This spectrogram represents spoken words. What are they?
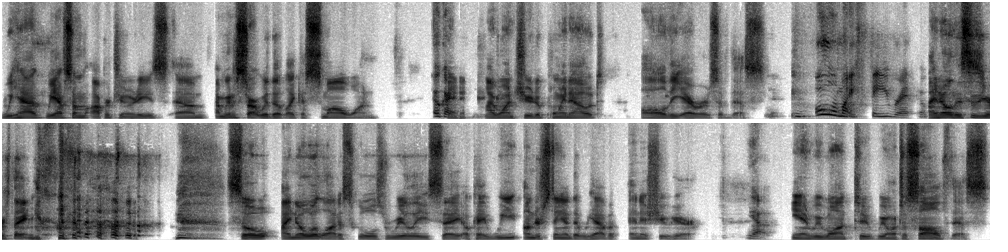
we have we have some opportunities. Um, I'm going to start with it like a small one. Okay. And I want you to point out all the errors of this. Oh, my favorite. Okay. I know this is your thing. so I know a lot of schools really say, okay, we understand that we have an issue here. Yeah. And we want to we want to solve this.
